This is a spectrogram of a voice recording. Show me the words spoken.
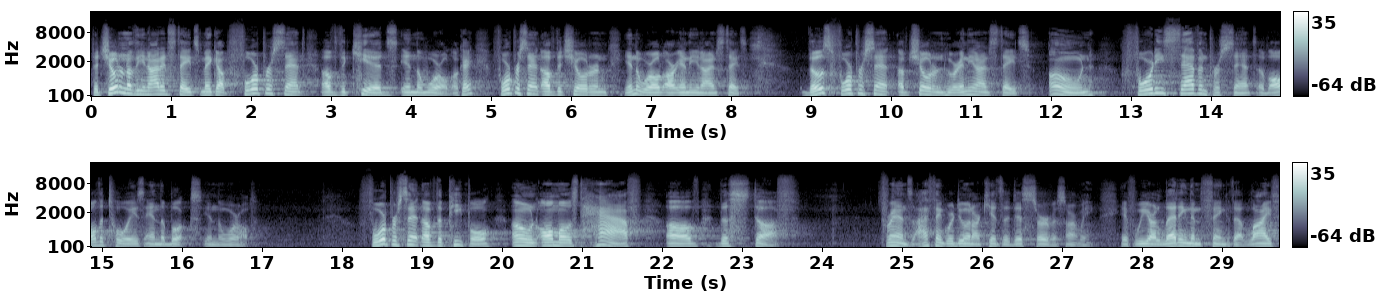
The children of the United States make up 4% of the kids in the world, okay? 4% of the children in the world are in the United States. Those 4% of children who are in the United States own 47% of all the toys and the books in the world. 4% of the people own almost half of the stuff. Friends, I think we're doing our kids a disservice, aren't we? If we are letting them think that life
